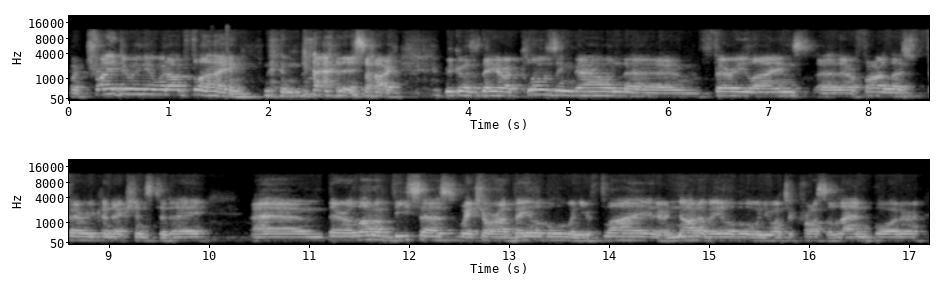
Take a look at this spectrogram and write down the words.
But try doing it without flying. And that is hard because they are closing down um, ferry lines. Uh, there are far less ferry connections today um, there are a lot of visas which are available when you fly. They're not available when you want to cross a land border.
